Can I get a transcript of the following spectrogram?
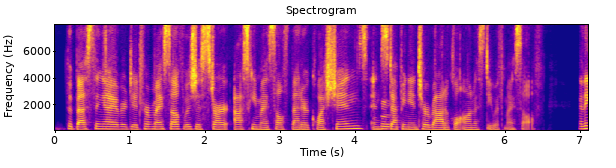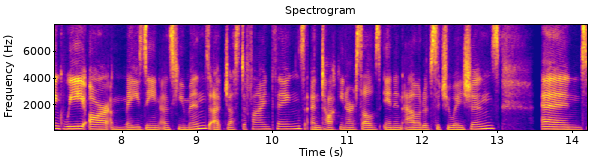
the best thing I ever did for myself was just start asking myself better questions and mm-hmm. stepping into radical honesty with myself. I think we are amazing as humans at justifying things and talking ourselves in and out of situations. And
